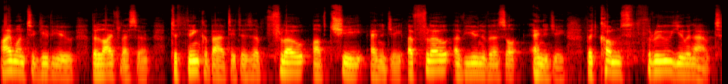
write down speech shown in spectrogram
I want to give you the life lesson to think about it as a flow of chi energy, a flow of universal energy that comes through you and out.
